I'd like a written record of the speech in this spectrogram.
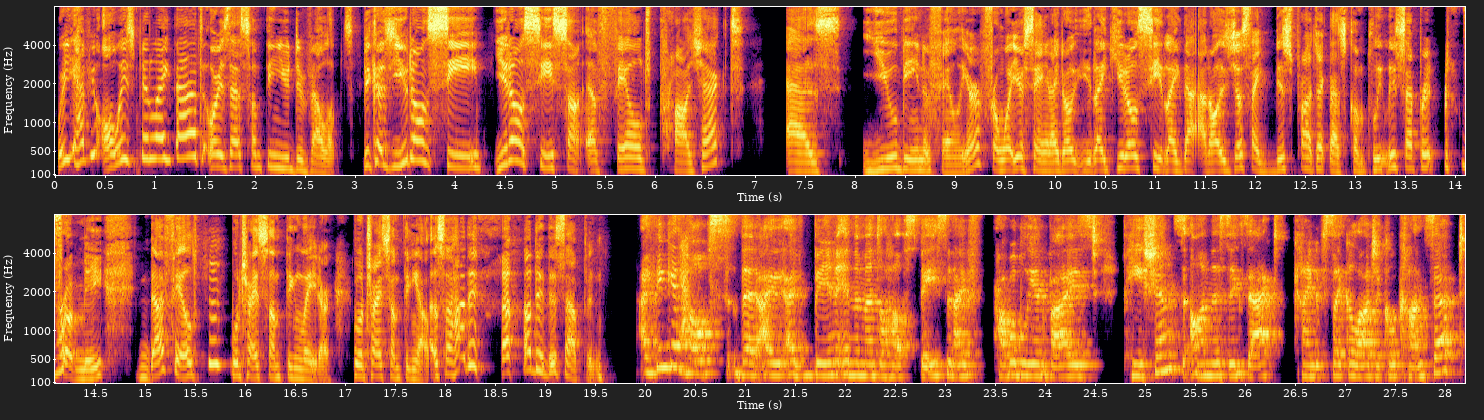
Where have you always been like that, or is that something you developed? Because you don't see you don't see some, a failed project as you being a failure from what you're saying. I don't like you don't see it like that at all. It's just like this project that's completely separate from me. That failed. Hmm, we'll try something later. We'll try something else. So how did how did this happen? I think it helps that I, have been in the mental health space and I've probably advised patients on this exact kind of psychological concept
